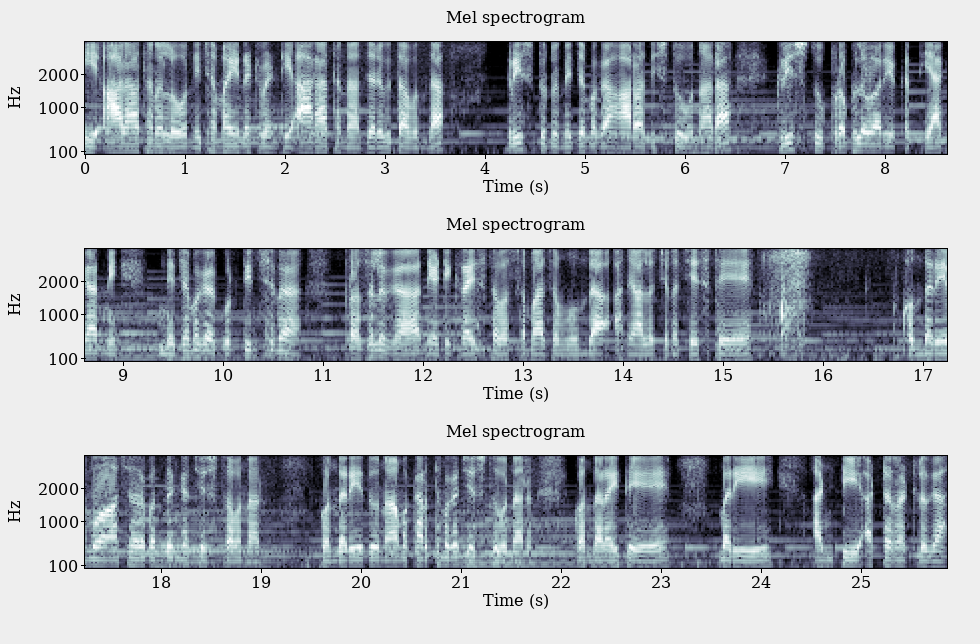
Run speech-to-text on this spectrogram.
ఈ ఆరాధనలో నిజమైనటువంటి ఆరాధన జరుగుతూ ఉందా? క్రీస్తును నిజముగా ఆరాధిస్తూ ఉన్నారా? క్రీస్తు ప్రభుల వారి యొక్క త్యాగాన్ని నిజముగా గుర్తించిన ప్రజలుగా నేటి క్రైస్తవ సమాజం ఉందా అని ఆలోచన చేస్తే కొందరేమో ఆచారబద్ధంగా చేస్తూ ఉన్నారు. కొందరేదో నామకార్థముగా చేస్తూ ఉన్నారు. కొందరైతే మరి అంటి అట్టనట్లుగా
